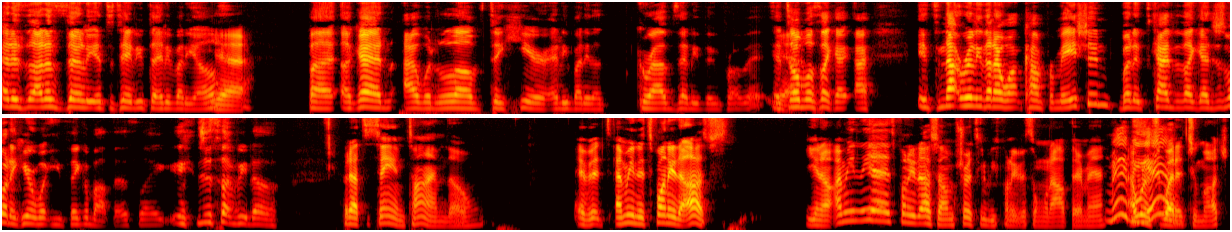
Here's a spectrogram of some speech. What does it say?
and it's not necessarily entertaining to anybody else. Yeah. But again, I would love to hear anybody that grabs anything from it. It's Yeah. almost like I, I it's not really that I want confirmation, but it's kind of like I just want to hear what you think about this. Like just let me know. But at the same time, though, if it's, I mean, it's funny to us. You know, I mean, yeah, it's funny to us. I'm sure it's gonna be funny to someone out there, man. Maybe, I wouldn't yeah. sweat it too much.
